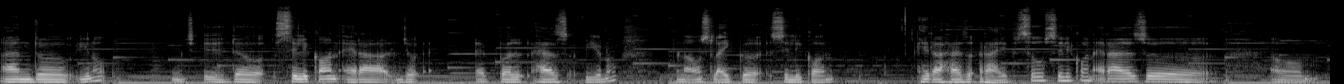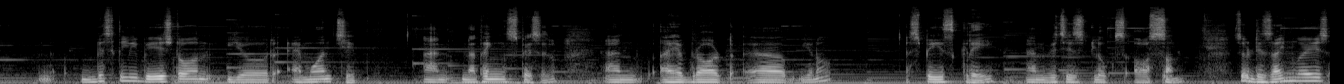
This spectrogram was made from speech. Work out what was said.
And uh, you know the silicon era जो apple has you know pronounced like uh, silicon era has arrived. So silicon era is uh, um, basically based on your m1 chip and nothing special. And i have brought uh, you know space gray and which is looks awesome. So design wise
